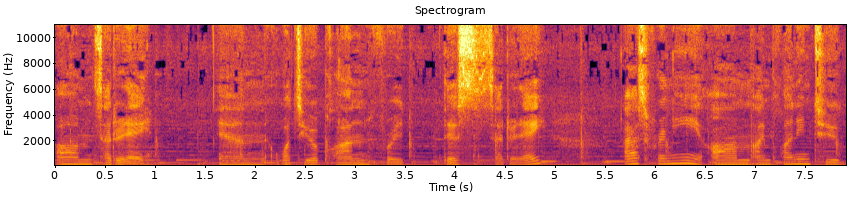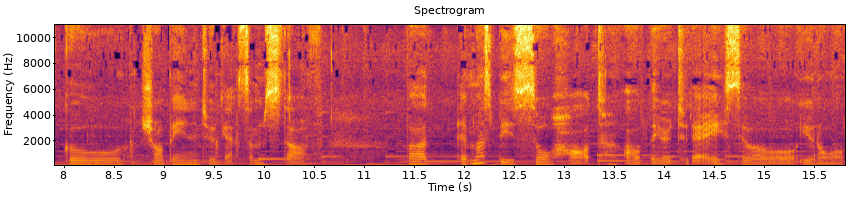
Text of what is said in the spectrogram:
um, Saturday and what's your plan for this Saturday as for me um, I'm planning to go shopping to get some stuff but it must be so hot out there today so you know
